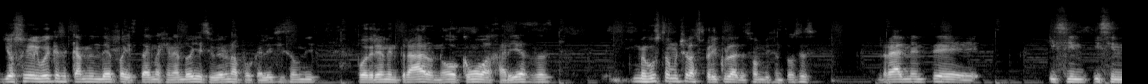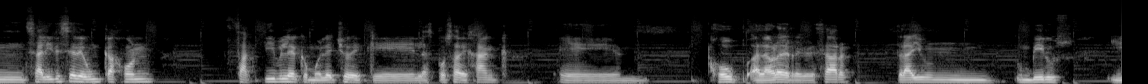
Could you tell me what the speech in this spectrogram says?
Yo soy el güey que se cambia un depa y está imaginando, oye, si hubiera un apocalipsis zombies, ¿podrían entrar o no? ¿Cómo bajarías? Me gustan mucho las películas de zombies, entonces realmente, y sin, y sin salirse de un cajón factible como el hecho de que la esposa de Hank, eh, Hope, a la hora de regresar, trae un, un virus y,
